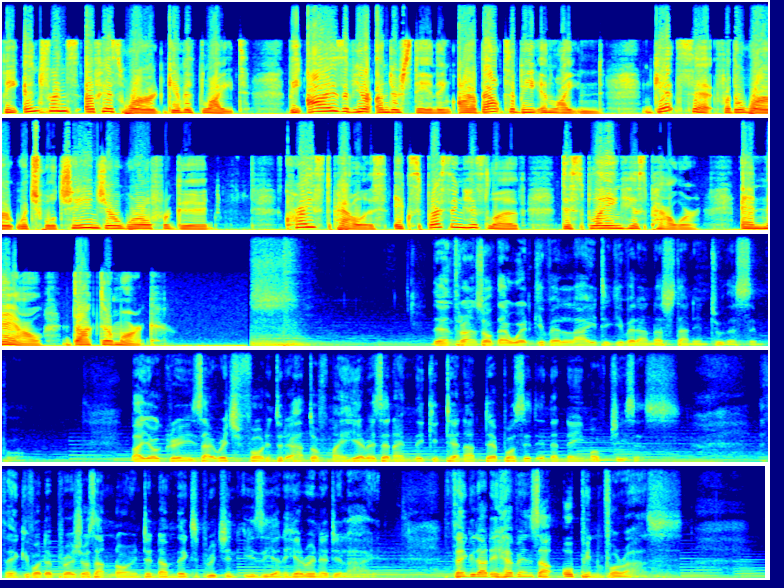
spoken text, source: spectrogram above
The entrance of his word giveth light. The eyes of your understanding are about to be enlightened. Get set for the word which will change your world for good. Christ Palace, expressing his love, displaying his power. And now, Dr. Mark. The entrance of thy word give it light, give it understanding to the simple. By your grace, I reach forth into the heart of my hearers and I make eternal deposit in the name of Jesus. Thank you for the precious anointing that makes preaching easy and hearing a delight. Thank you that the heavens are open for us.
